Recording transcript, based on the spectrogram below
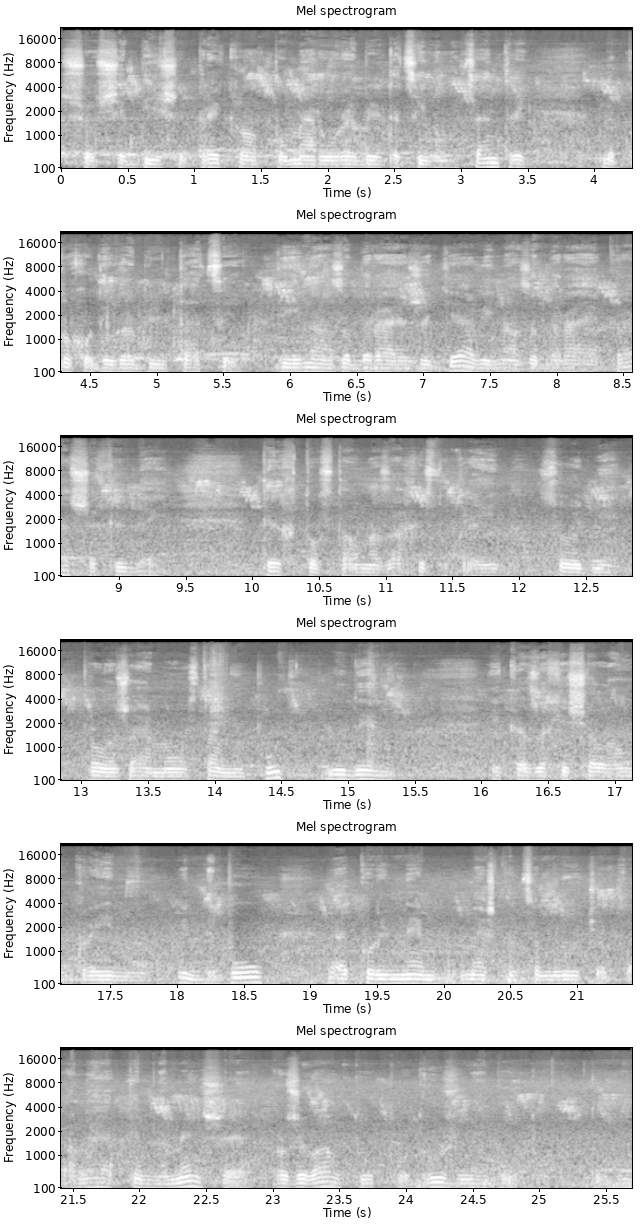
що ще більше прикро, помер у реабілітаційному центрі, де проходив реабілітацію. Війна забирає життя, війна забирає кращих людей, тих, хто став на захист України. Сьогодні проважаємо останню путь людини яка захищала Україну. Він не був е, корінним мешканцем Лучок, але тим не менше проживав тут, одружений був тут. Тому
